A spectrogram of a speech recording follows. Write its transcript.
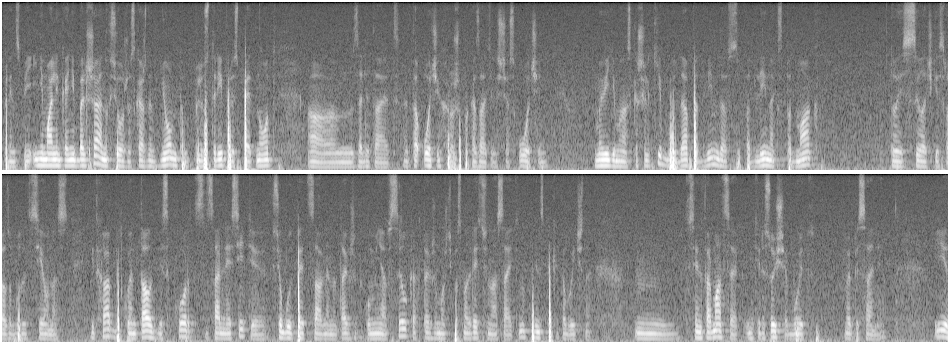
в принципе, и не маленькая, не большая, но все же с каждым днем там плюс 3, плюс 5 нот э, залетает. Это очень хороший показатель сейчас, очень. Мы видим, у нас кошельки будут, да, под Windows, под Linux, под Mac. То есть ссылочки сразу будут все у нас. GitHub, Bitcoin Talk, Discord, социальные сети, все будет представлено так же, как у меня в ссылках. Также можете посмотреть все на сайте. Ну, в принципе, как обычно. Вся информация интересующая будет в описании. И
